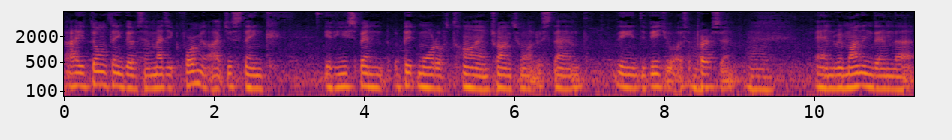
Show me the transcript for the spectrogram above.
I don't think there's a magic formula. I just think if you spend a bit more of time trying to understand the individual as a Mm. person Mm. And reminding them that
